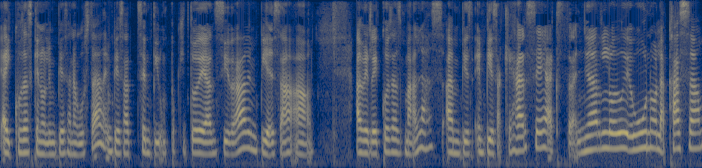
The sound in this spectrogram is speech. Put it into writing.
hay cosas que no le empiezan a gustar, empieza a sentir un poquito de ansiedad, empieza a, a verle cosas malas, empieza, a quejarse, a extrañarlo de uno, la casa.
